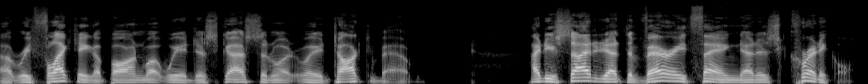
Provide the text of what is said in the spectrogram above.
uh, reflecting upon what we had discussed and what we had talked about, I decided that the very thing that is critical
